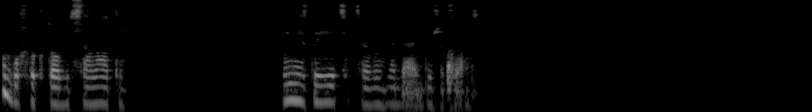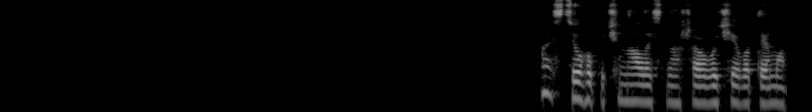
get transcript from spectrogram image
або фруктові салати. Мені здається, це виглядає дуже класно. З цього починалась наша овочева тема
